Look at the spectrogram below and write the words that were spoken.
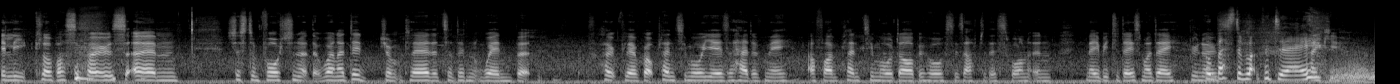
elite club, I suppose. um, it's just unfortunate that when I did jump clear that I didn't win, but hopefully I've got plenty more years ahead of me. I'll find plenty more Derby horses after this one, and maybe today's my day. Who knows? Well, best of luck for today. Thank you.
